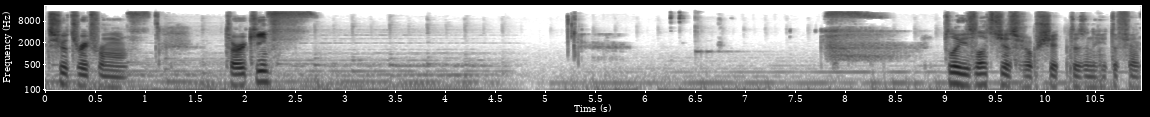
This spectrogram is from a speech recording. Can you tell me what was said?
Trade from Turkey. Please, let's just hope shit doesn't hit the fan.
